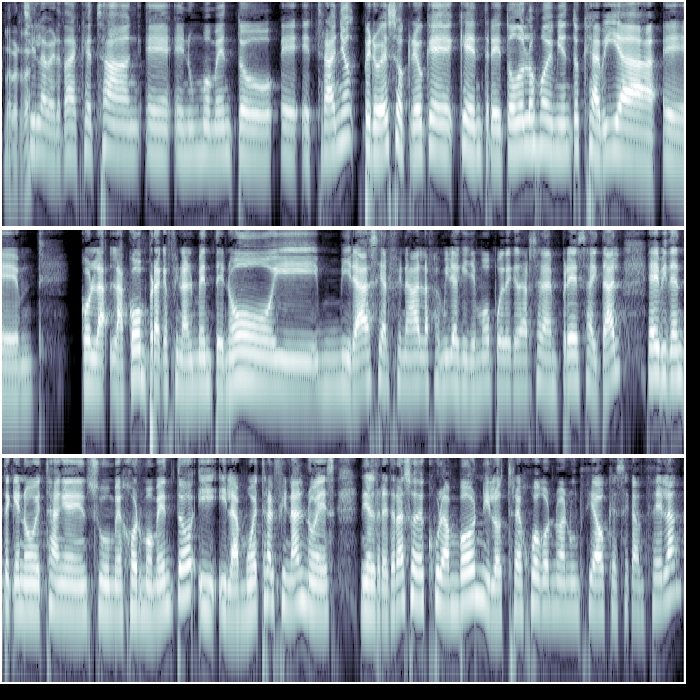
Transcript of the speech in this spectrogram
La verdad. Sí, la verdad es que están eh, en un momento eh, extraño, pero eso, creo que, que, entre todos los movimientos que había eh, con la, la, compra que finalmente no y mirar si al final la familia Guillemot puede quedarse la empresa y tal, es evidente que no están en su mejor momento y, y la muestra al final no es ni el retraso de Bones ni los tres juegos no anunciados que se cancelan,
